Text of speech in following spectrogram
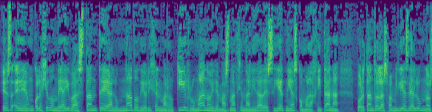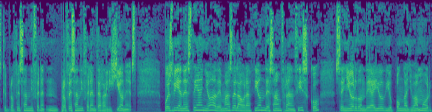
es eh, un colegio donde hay bastante alumnado de origen marroquí, rumano y demás nacionalidades y etnias como la gitana. Por tanto, las familias de alumnos que profesan, profesan diferentes religiones. Pues bien, este año, además de la oración de San Francisco, Señor, donde hay odio, ponga yo amor,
